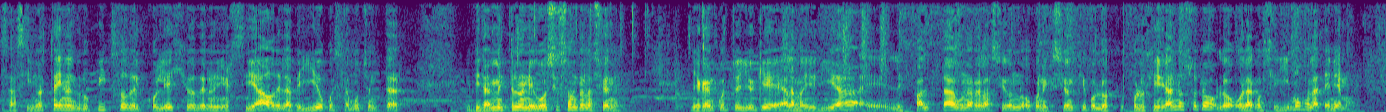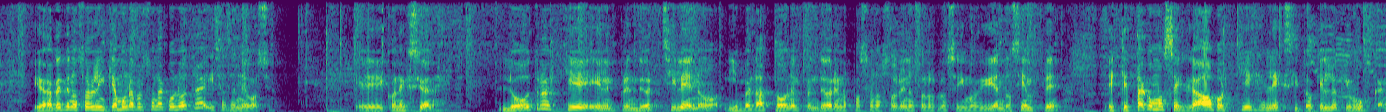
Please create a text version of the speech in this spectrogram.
O sea, si no está en el grupito del colegio, de la universidad o del apellido, cuesta mucho entrar. Y finalmente los negocios son relaciones. Y acá encuentro yo que a la mayoría eh, les falta una relación o conexión que por lo, lo general nosotros o la conseguimos o la tenemos. Y de repente nosotros linkeamos una persona con otra y se hace el negocio. Eh, conexiones. Lo otro es que el emprendedor chileno, y en verdad todos los emprendedores nos pasó a nosotros y nosotros lo seguimos viviendo siempre, es que está como sesgado por qué es el éxito, qué es lo que buscan.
